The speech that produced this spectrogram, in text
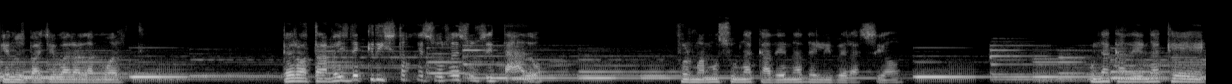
que nos va a llevar a la muerte. Pero a través de Cristo Jesús resucitado, formamos una cadena de liberación. Una cadena que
